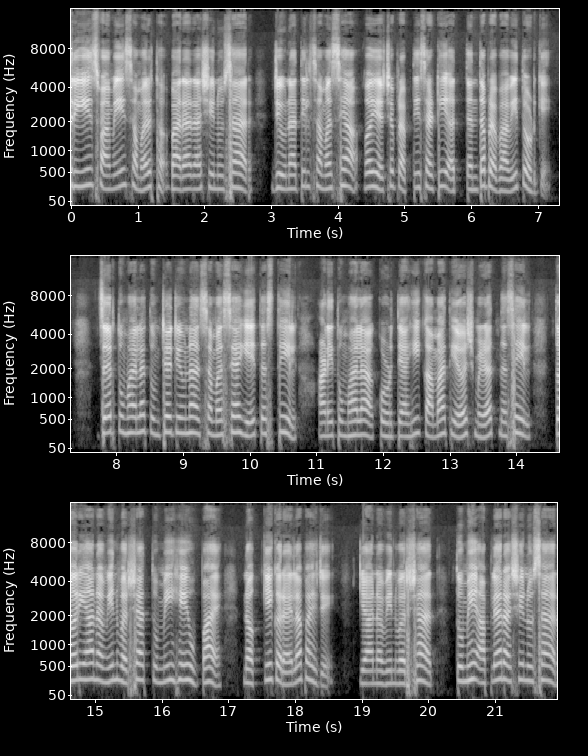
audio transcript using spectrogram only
श्री स्वामी समर्थ बारा राशीनुसार जीवनातील समस्या व यशप्राप्तीसाठी अत्यंत प्रभावी तोडगे. जर तुम्हाला तुमच्या जीवनात समस्या येत असतील आणि तुम्हाला कोणत्याही कामात यश मिळत नसेल तर या नवीन वर्षात तुम्ही हे उपाय नक्की करायला पाहिजे. या नवीन वर्षात तुम्ही आपल्या राशीनुसार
